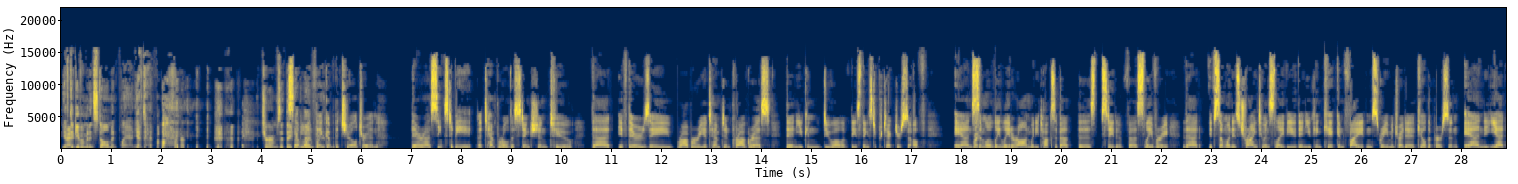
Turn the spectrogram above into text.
You have right. to give them an installment plan. You have to offer terms that they Someone could live think with. of the children. There uh, seems to be a temporal distinction too. That if there's a robbery attempt in progress, then you can do all of these things to protect yourself. And right. similarly, later on, when he talks about the state of uh, slavery, that if someone is trying to enslave you, then you can kick and fight and scream and try to kill the person. And yet,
